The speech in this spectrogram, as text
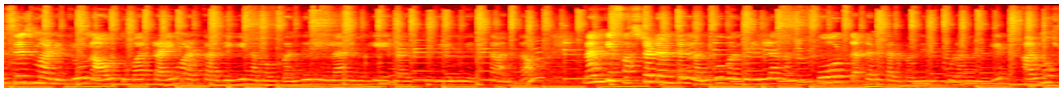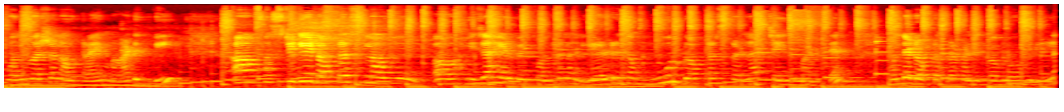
ಮೆಸೇಜ್ ಮಾಡಿದ್ರು. ನಾವು ತುಂಬ ಟ್ರೈ ಮಾಡ್ತಾ ಇದ್ದೀವಿ. ನಮಗೆ ಬಂದಿರಲಿಲ್ಲ. ನಿಮ್ಗೆ ಹೇಗಾಯಿತು ಏನು ಎತ್ತ ಅಂತ. ನನಗೆ ಫಸ್ಟ್ ಅಟೆಂಪ್ಟಲ್ಲಿ ನನಗೂ ಬಂದಿರಲಿಲ್ಲ. ನನ್ನ ಫೋರ್ತ್ ಅಟೆಂಪ್ಟಲ್ಲಿ ಬಂದಿದ್ದು ಕೂಡ ನನಗೆ ಆಲ್ಮೋಸ್ಟ್ ಒಂದು ವರ್ಷ ನಾವು ಟ್ರೈ ಮಾಡಿದ್ವಿ. ಫಸ್ಟಿಗೆ ಡಾಕ್ಟರ್ಸ್ ನಾವು ನಿಜ ಹೇಳಬೇಕು ಅಂದರೆ ನಾನು ಎರಡರಿಂದ ಮೂರು ಡಾಕ್ಟರ್ಸ್ಗಳನ್ನ ಚೇಂಜ್ ಮಾಡಿದ್ದೆ. ಮುಂದೆ ಡಾಕ್ಟರ್ ಹತ್ರ ಖಂಡಿತವಾಗ್ಲೂ ಹೋಗಿರಲಿಲ್ಲ.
